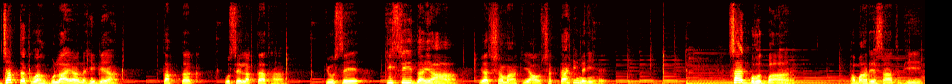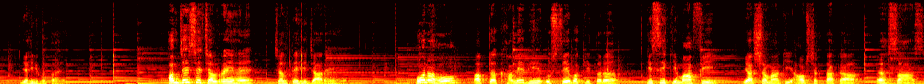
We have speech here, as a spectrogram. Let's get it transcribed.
जब तक वह बुलाया नहीं गया, तब तक उसे लगता था कि उसे किसी दया या क्षमा की आवश्यकता ही नहीं है। शायद बहुत बार हमारे साथ भी यही होता है। हम जैसे चल रहे हैं, चलते ही जा रहे हैं। हो ना हो, अब तक हमें भी उस सेवक की तरह किसी की माफ़ी या क्षमा की आवश्यकता का एहसास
